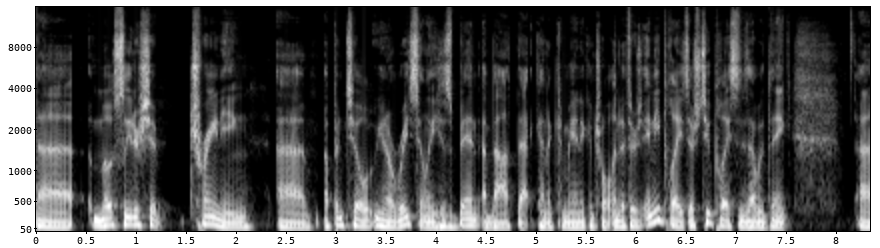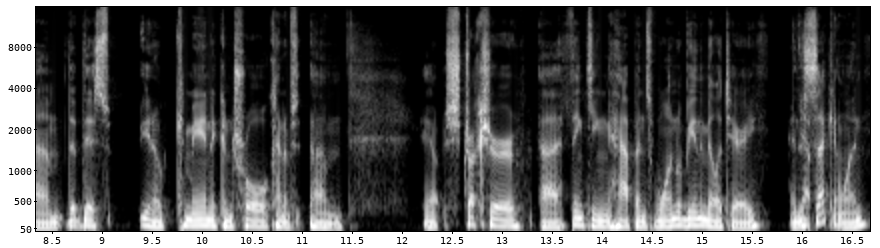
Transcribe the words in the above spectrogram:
uh, most leadership training uh, up until you know recently has been about that kind of command and control. And if there's any place, there's two places I would think um, that this you know command and control kind of um, you know structure uh, thinking happens. One would be in the military, and the yep. second one,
